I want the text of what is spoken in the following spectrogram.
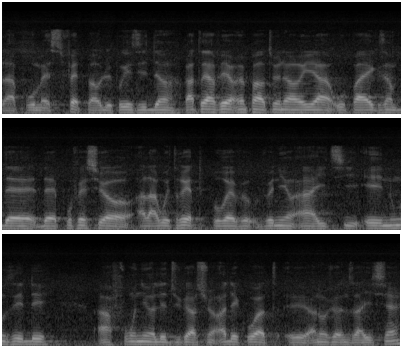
la promesse faite par le président à travers un partenariat où, par exemple, des, des professeurs à la retraite pourraient ve- venir à Haïti et nous aider à fournir l'éducation adéquate euh, à nos jeunes Haïtiens.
